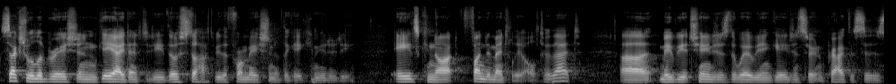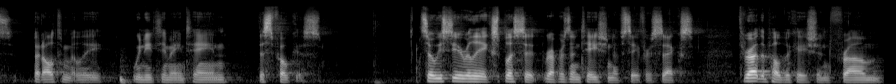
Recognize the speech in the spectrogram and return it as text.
sexual liberation, gay identity, those still have to be the formation of the gay community. AIDS cannot fundamentally alter that. Uh, maybe it changes the way we engage in certain practices, but ultimately we need to maintain this focus. So we see a really explicit representation of safer sex throughout the publication from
